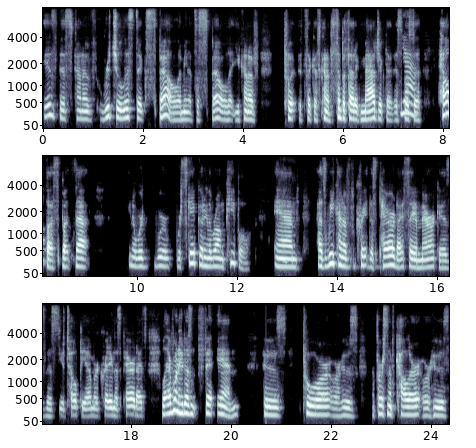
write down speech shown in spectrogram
is this kind of ritualistic spell. I mean, it's a spell that you kind of put. It's like a kind of sympathetic magic that is supposed yeah. to help us, but that you know we're we're we're scapegoating the wrong people. And as we kind of create this paradise, say America is this utopia, and we're creating this paradise. Well, everyone who doesn't fit in, who's poor or who's a person of color or who's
